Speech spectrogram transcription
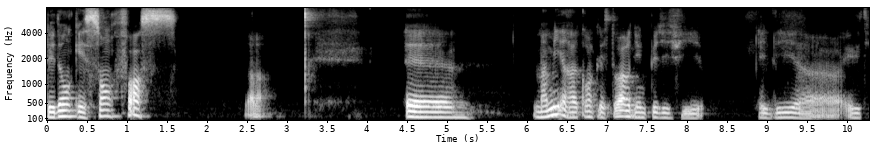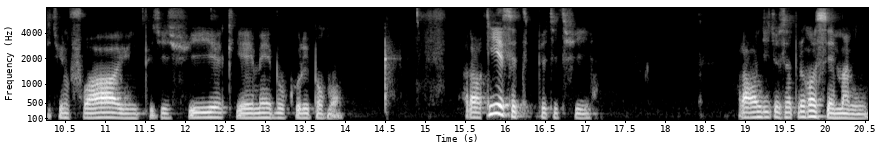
Les dents qui sont fausses. Voilà. Euh, mamie raconte l'histoire d'une petite fille. Il dit, euh, il était une fois une petite fille qui aimait beaucoup les bonbons. Alors, qui est cette petite fille? Alors, on dit tout simplement c'est mamie.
